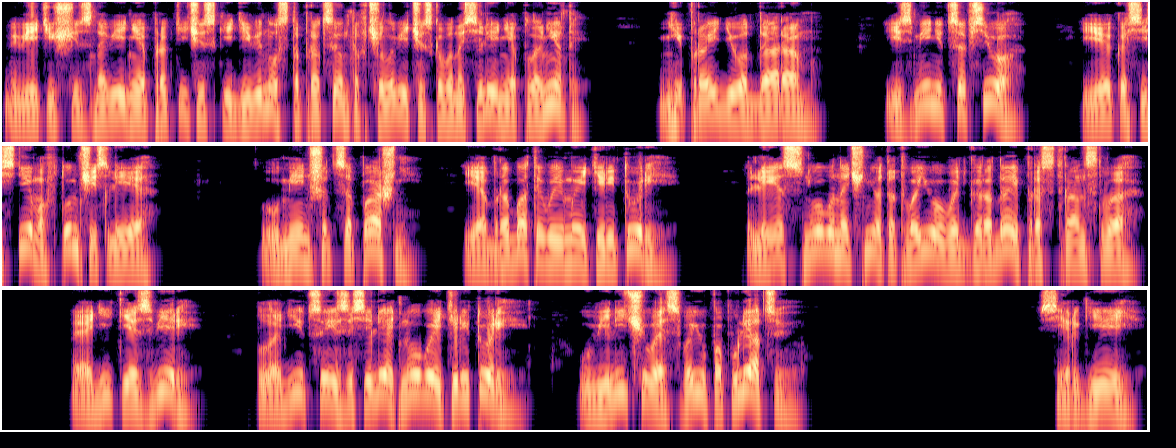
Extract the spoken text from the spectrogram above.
Ведь исчезновение практически 90% человеческого населения планеты не пройдет даром. Изменится все, и экосистема в том числе. Уменьшатся пашни и обрабатываемые территории. Лес снова начнет отвоевывать города и пространства, а дикие звери плодиться и заселять новые территории, увеличивая свою популяцию. Сергей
